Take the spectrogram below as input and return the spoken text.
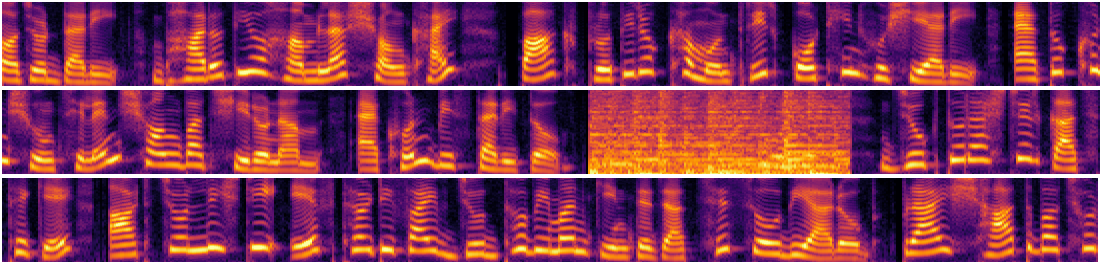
নজরদারি। ভারতীয় হামলার সংখ্যায় পাক প্রতিরক্ষা মন্ত্রীর কঠিন হুঁশিয়ারি। এতক্ষণ শুনছিলেন সংবাদ শিরোনাম। এখন বিস্তারিত। যুক্তরাষ্ট্রের কাছ থেকে আটচল্লিশটি এফ থার্টি ফাইভ যুদ্ধবিমান কিনতে যাচ্ছে সৌদি আরব। প্রায় সাত বছর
